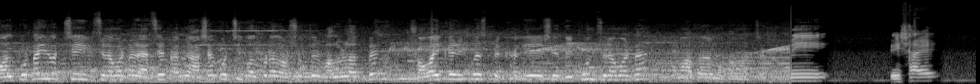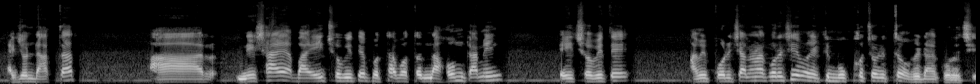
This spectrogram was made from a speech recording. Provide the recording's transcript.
গল্পটাই হচ্ছে এই সিনেমাটার অ্যাসেট আমি আশা করছি গল্পটা দর্শকদের ভালো লাগবে। সবাইকে রিকোয়েস্ট প্রেক্ষাগৃহে এসে দেখুন সিনেমাটা এবং আপনাদের মতামত জানান। আমি পেশায় একজন ডাক্তার আর নেশায় বা এই ছবিতে প্রত্যাবর্তন না হোম কামিং এই ছবিতে আমি পরিচালনা করেছি এবং একটি মুখ্য চরিত্রে অভিনয় করেছি।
